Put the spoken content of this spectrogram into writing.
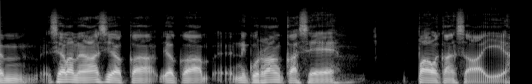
äm, sellainen asia, joka, joka niin kuin rankaisee palkansaajia.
